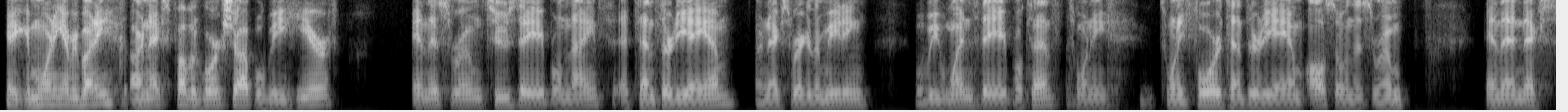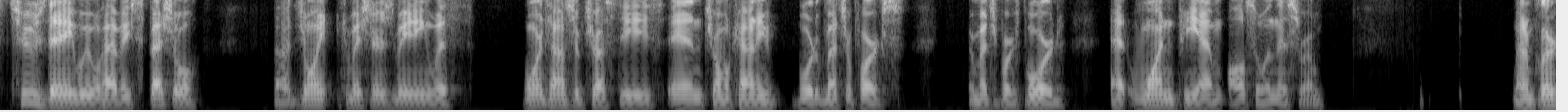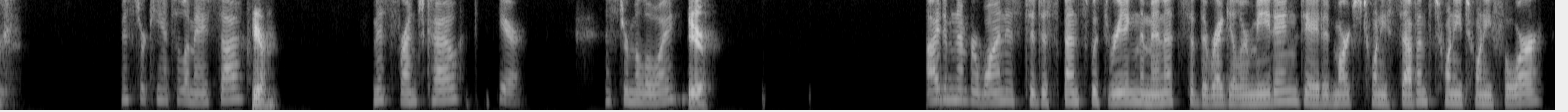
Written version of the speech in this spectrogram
Okay, good morning, everybody. Our next public workshop will be here in this room Tuesday, April 9th at ten thirty AM. Our next regular meeting will be Wednesday, April tenth, twenty twenty-four, ten thirty AM, also in this room. And then next Tuesday, we will have a special uh, joint commissioners meeting with Warren Township trustees and Trumbull County Board of Metro Parks or Metro Parks Board at one PM, also in this room. Madam Clerk? Mr. Cantalamessa, Here. Ms. Frenchko. Here. Mr. Malloy. Here. Item number one is to dispense with reading the minutes of the regular meeting dated March twenty-seventh, twenty twenty-four,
